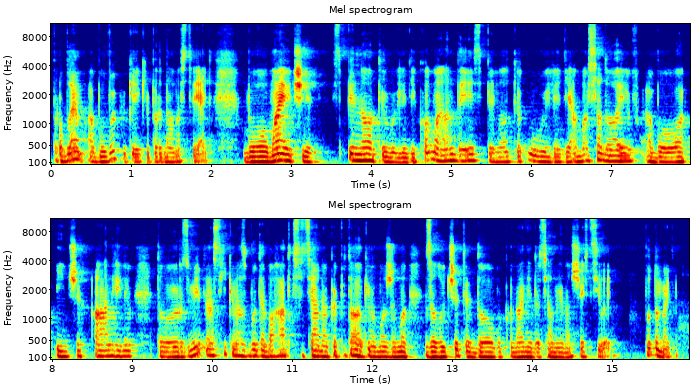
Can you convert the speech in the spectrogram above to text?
проблем або викликів, які перед нами стоять. Бо маючи спільноти у вигляді команди, спільноти у вигляді амбасадорів або інших ангелів, то ви розумієте, наскільки у нас буде багато соціального капіталу, який ми можемо залучити до виконання досягнення наших цілей. Подумайте.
